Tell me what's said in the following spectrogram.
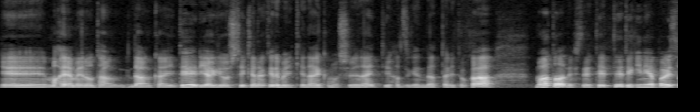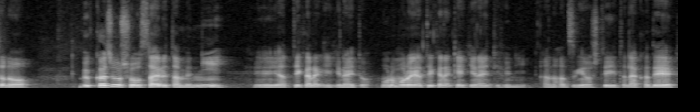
えーまあ、早めの段階で利上げをしていかなければいけないかもしれないっていう発言だったりとか、まあ、あとはですね徹底的にやっぱりその物価上昇を抑えるために、えーやっていかなきゃいけないともろもろやっていかなきゃいけないというふうにあの発言をしていた中で、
